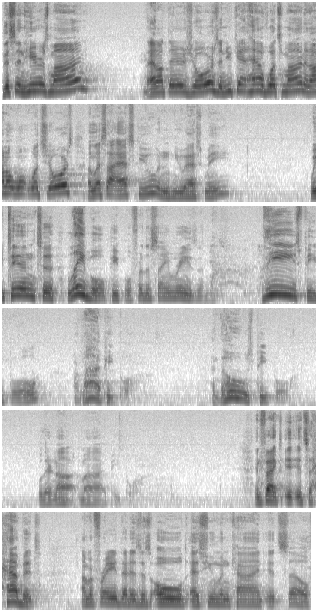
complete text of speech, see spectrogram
This in here is mine, that out there is yours, and you can't have what's mine, and I don't want what's yours unless I ask you and you ask me. We tend to label people for the same reasons. These people are my people. And those people, well, they're not my people. In fact, it's a habit, I'm afraid, that is as old as humankind itself.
